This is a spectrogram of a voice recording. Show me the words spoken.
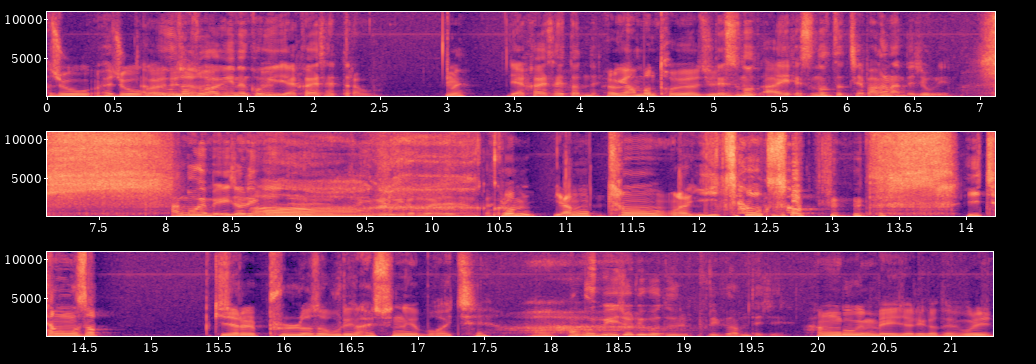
해주고 해주고 자, 가야 외국 선수 되잖아요. 강의는 거기 옐카에서 했더라고. 네? 옐카에서 했던데. 여기 한 번 더 해야지. 데스노트 아예 데스노트 제 방은 안 되죠 우리. 한국의 메이저리그 아. 이런 거 해야 되니까. 그럼 양창 아, 이창섭 이창섭 기자를 불러서 우리가 할 수 있는 게 뭐가 있지? 아, 한국 메이저리거들 프리뷰하면 되지. 한국인 메이저리거들 우리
